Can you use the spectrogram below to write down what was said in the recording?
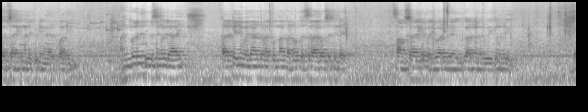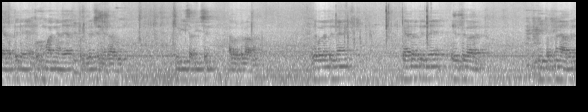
സംസാരിക്കുന്ന ഡെപ്യൂട്ടി മേയർ പറയും. അൻപത് ദിവസങ്ങളിലായി കലക്കേരി മൈതാനത്ത് നടക്കുന്ന കണ്ണൂർ ദസറ ആഘോഷത്തിന്റെ സാംസ്കാരിക പരിപാടിയുടെ ഉദ്ഘാടനം നിർവഹിക്കുന്നത് കേരളത്തിന്റെ ബഹുമാനായ പ്രതിപക്ഷ നേതാവ് വി സതീശൻ അവർകളാണ് അതുപോലെ തന്നെ കേരളത്തിന്റെ എഴുത്തുകാരൻ ഡി പത്മനാഭൻ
